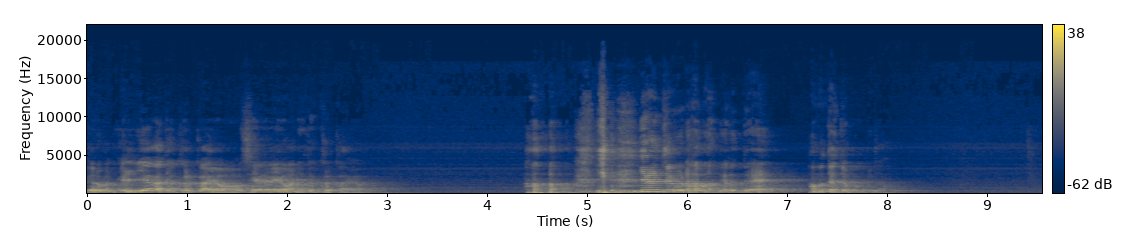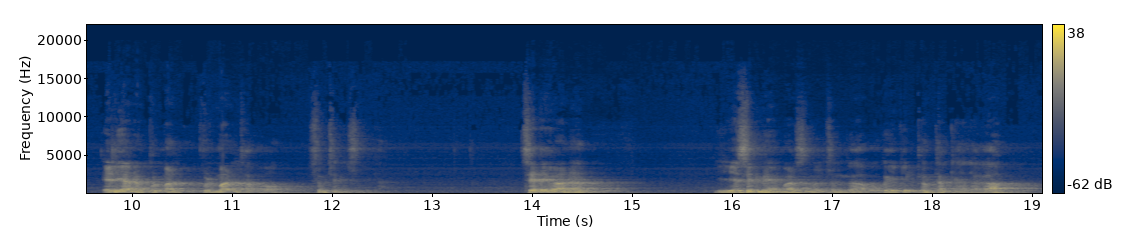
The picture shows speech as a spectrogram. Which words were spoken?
여러분 엘리야가 더 클까요? 세례 요한이 더 클까요? 이런 질문을 하면 안 되는데 한번 던져봅니다. 엘리야는 불말 불말을 타고 승천했습니다. 세례 요한은 예수님의 말씀을 증거하고 그의 길을 평탄케 하다가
